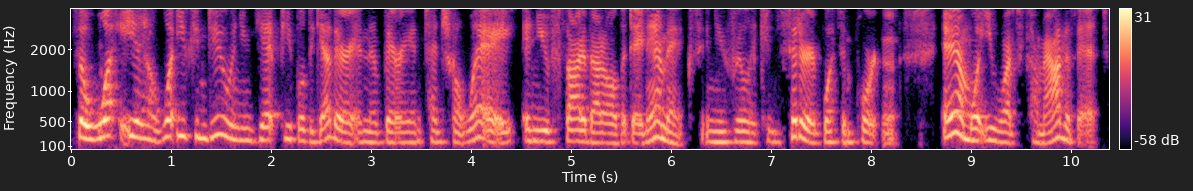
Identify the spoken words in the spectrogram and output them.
so what you know what you can do when you get people together in a very intentional way and you've thought about all the dynamics and you've really considered what's important and what you want to come out of it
